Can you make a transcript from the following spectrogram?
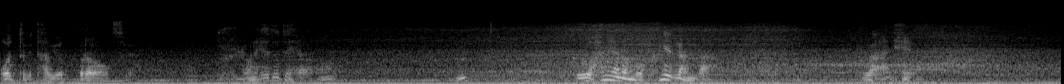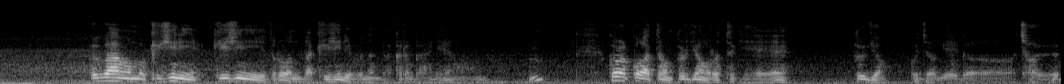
어떻게 답이 뭐라고 했어요? 물론 해도 돼요. 응? 그거 하면은 뭐 큰일 난다. 그거 아니에요. 그거 하면 뭐 귀신이 귀신이 들어온다, 귀신이 붙는다 그런 거 아니에요. 응? 그럴 것 같으면 불경을 어떻게 해? 불경, 그 저기 그 절,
